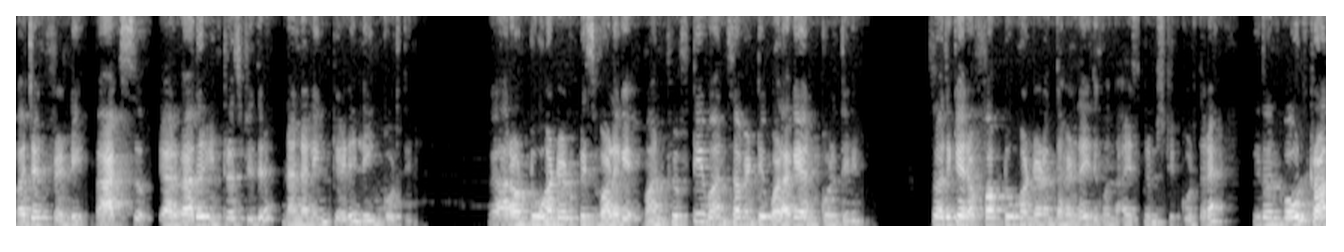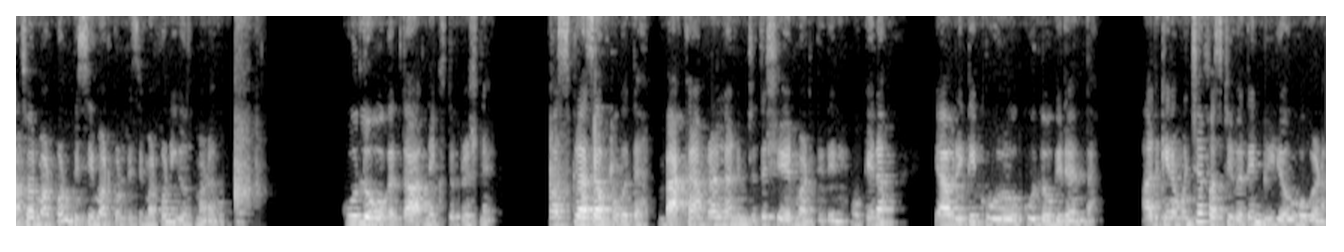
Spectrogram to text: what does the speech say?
budget friendly bags ಯಾರಿಗಾದ್ರೂ ಇಂಟ್ರೆಸ್ಟ್ ಇದ್ದರೆ ನನ್ನ ಲಿಂಕ್ ಕೇಳಿ ಲಿಂಕ್ ಕೊಡ್ತೀನಿ. ಅರೌಂಡ್ ಟೂ ಹಂಡ್ರೆಡ್ ರುಪೀಸ್ ಒಳಗೆ ಒನ್ ಫಿಫ್ಟಿ ಒನ್ ಸೆವೆಂಟಿ ಒಳಗೆ ಅಂದ್ಕೊಳ್ತೀನಿ ಸೊ ಅದಕ್ಕೆ ರಫ್ ಆಗಿ ಟೂ ಹಂಡ್ರೆಡ್ ಅಂತ ಹೇಳಿದೆ ಇದಕ್ಕೊಂದು ಐಸ್ ಕ್ರೀಮ್ ಸ್ಟಿಕ್ ಕೊಡ್ತಾರೆ. ಇದೊಂದು ಬೌಲ್ ಟ್ರಾನ್ಸ್ಫರ್ ಮಾಡ್ಕೊಂಡು ಬಿಸಿ ಮಾಡ್ಕೊಂಡು ಬಿಸಿ ಮಾಡ್ಕೊಂಡು ಯೂಸ್ ಮಾಡೋದು. ಕೂದಲು ಹೋಗುತ್ತಾ? ನೆಕ್ಸ್ಟ್ ಪ್ರಶ್ನೆ. ಫಸ್ಟ್ ಕ್ಲಾಸಾಗಿ ಹೋಗುತ್ತೆ? ಬ್ಯಾಕ್ ಕ್ಯಾಮ್ರಲ್ಲಿ ನಾನು ನಿಮ್ಮ ಜೊತೆ ಶೇರ್ ಮಾಡ್ತಿದ್ದೀನಿ ಓಕೆನಾ ಯಾವ ರೀತಿ ಕೂದಲು ಹೋಗಿದೆ ಅಂತ. ಅದಕ್ಕಿಂತ ಮುಂಚೆ ಫಸ್ಟ್ ಇವತ್ತಿನ ವೀಡಿಯೋಗೆ ಹೋಗೋಣ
